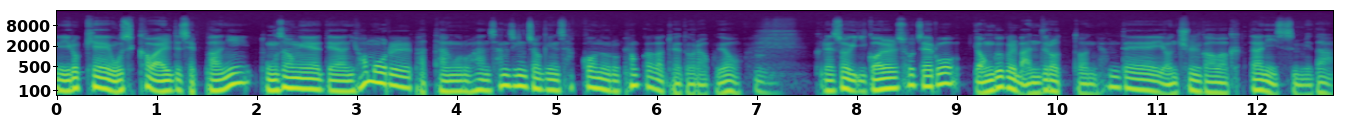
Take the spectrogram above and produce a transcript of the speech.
이렇게 오스카 와일드 재판이 동성애에 대한 혐오를 바탕으로 한 상징적인 사건으로 평가가 되더라고요. 음. 그래서 이걸 소재로 연극을 만들었던 현대 연출가와 극단이 있습니다.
